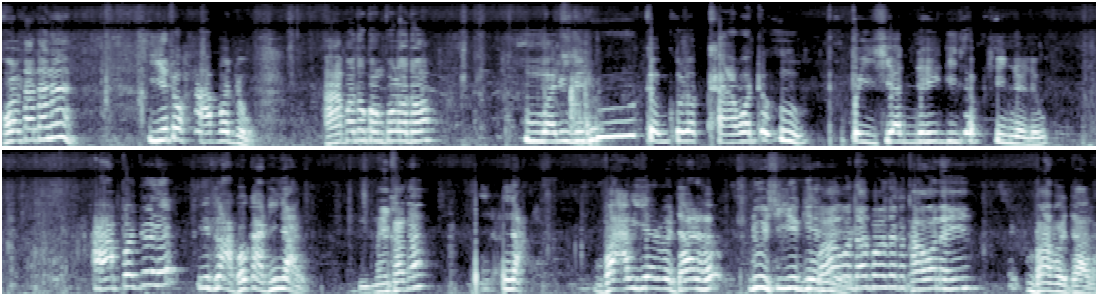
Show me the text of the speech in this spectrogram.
ખોલતા હતા ને? એ તો હાપ હતો. હાપ હતો કંકોળ હતો? મારી જેટલું કંકોળો ખાવો તો હું પૈસા નહીં દીધા પછી ન લઉં. હાપ હતો ને એ લાખો કાઢી ના નહીં ખાતા ના. ભાવ યાર વધારે હ. ડોસીએ ગયા ભાવ. વધારે કે ખાવા નહીં? ભાવ વધારે.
